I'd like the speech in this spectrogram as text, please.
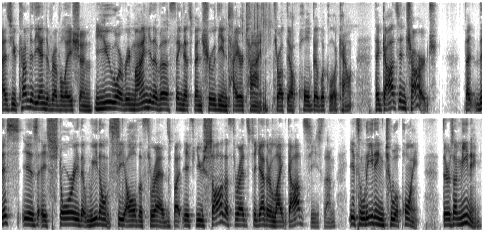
as you come to the end of Revelation, you are reminded of a thing that's been true the entire time throughout the whole biblical account that God's in charge. That this is a story that we don't see all the threads, but if you saw the threads together like God sees them, it's leading to a point. There's a meaning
